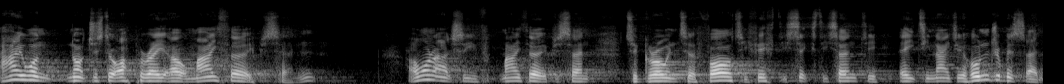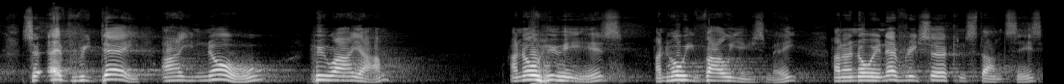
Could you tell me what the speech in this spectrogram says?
I want not just to operate out my 30%, I want actually my 30% to grow into 40, 50, 60, 70, 80, 90, 100%. So every day I know who I am I know who He is. I know He values me. And I know in every circumstances,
